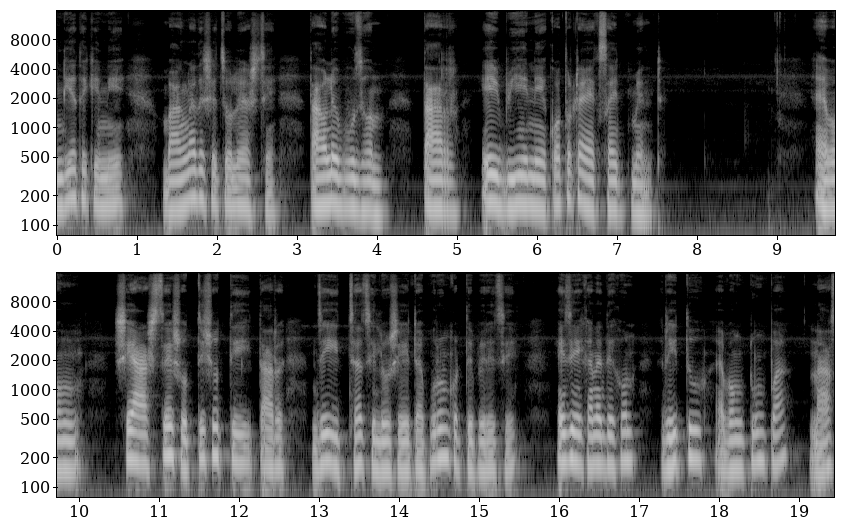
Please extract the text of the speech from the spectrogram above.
ইন্ডিয়া থেকে নিয়ে বাংলাদেশে চলে আসছে। তাহলে বুঝুন, তার এই বিয়ে নিয়ে কতটা এক্সাইটমেন্ট এবং সে আসছে সত্যি সত্যি তার যে ইচ্ছা ছিল সে এটা পূরণ করতে পেরেছে। এই যে এখানে দেখুন, ঋতু এবং টুম্পা নাচ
